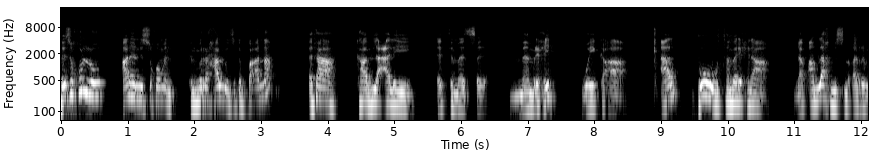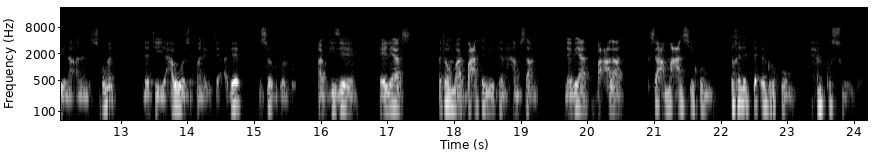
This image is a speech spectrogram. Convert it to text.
ነዚ ኩሉ ኣነን ንስኹምን ክንምርሓሉ ዝግበኣና እታ ካብ ላዕሊ እትመጽእ መምርሒት ወይ ከኣ ቃል ብኡ ተመሪሕና ናብ ኣምላኽ ምስ ንቐርብ ኢና ኣነን ንስኹምን ነቲ የሃወ ዝኾነ እግዚኣብሔር ንሰግደሉ። ኣብ ግዜ ኤልያስ እቶም ኣርባዕተ ሚእትን ሓምሳን ነብያት በዓላት ክሳዕ መዓስ ኢኹም ብኽልተ እግርኹም ትሕንክሱ ኢሉዎም።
